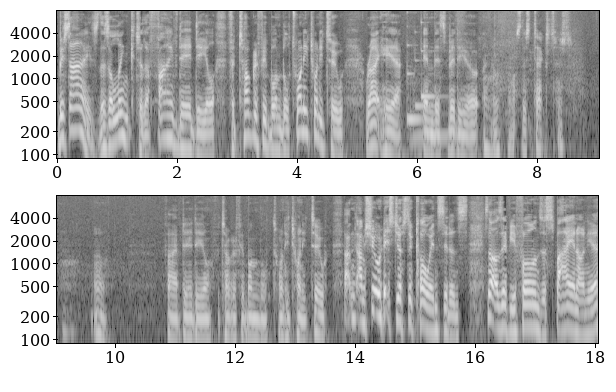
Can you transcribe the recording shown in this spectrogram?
Besides, there's a link to the five day deal photography bundle 2022 right here in this video. Hang on, what's this text? Just- Oh. Five day deal photography bundle 2022. I'm, I'm sure it's just a coincidence. It's not as if your phones are spying on you.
